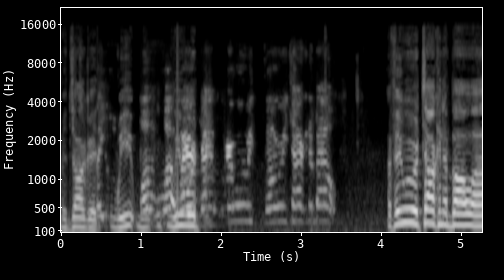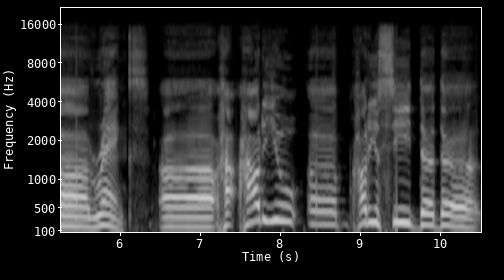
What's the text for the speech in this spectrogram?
it's all good. we what, what, we where, were. Where, where, were we? What were we talking about? I think we were talking about uh, ranks. Uh, how how do you uh, how do you see the the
